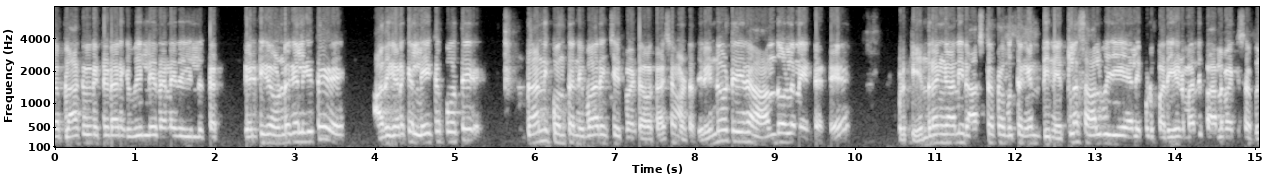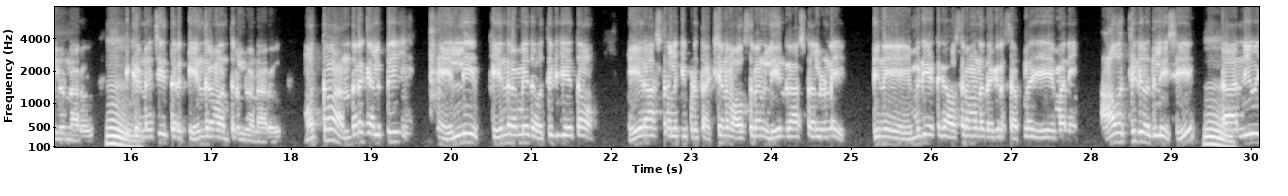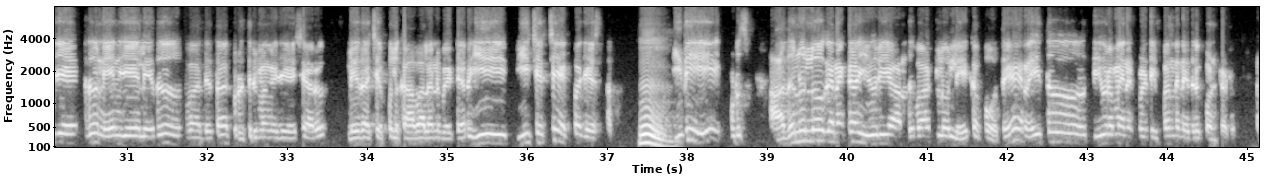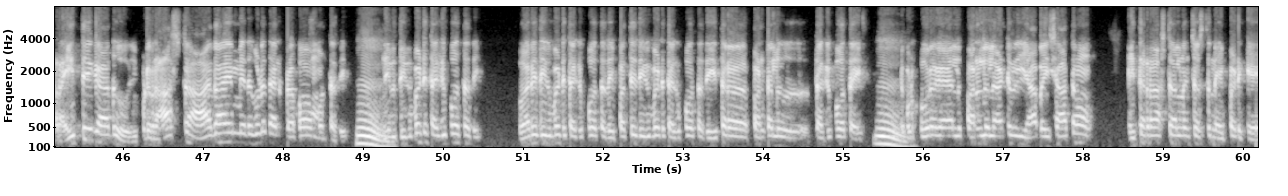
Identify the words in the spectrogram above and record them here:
బ్లాక్ పెట్టడానికి వీల్లేదనేది వీళ్ళు గట్- గట్టిగా ఉండగలిగితే అది గనక లేకపోతే దాన్ని కొంత నివారించేటువంటి అవకాశం ఉంటది. రెండోటి ఆందోళన ఏంటంటే ఇప్పుడు కేంద్రం గాని రాష్ట్ర ప్రభుత్వం గాని దీన్ని ఎట్లా సాల్వ్ చేయాలి? ఇప్పుడు పదిహేడు మంది పార్లమెంట్ సభ్యులు ఉన్నారు. ఇక్కడ నుంచి ఇద్దరు కేంద్ర మంత్రులు ఉన్నారు. మొత్తం అందరు కలిపి వెళ్ళి కేంద్రం మీద ఒత్తిడి చేద్దాం. ఏ రాష్ట్రాలకి ఇప్పుడు తక్షణం అవసరం లేని రాష్ట్రాలు ఉన్నాయి. దీన్ని ఇమీడియట్గా అవసరం ఉన్న దగ్గర సప్లై చేయమని ఆ ఒత్తిడి వదిలేసి నీవు చేయలేదు నేను చేయలేదు బాధ్యత కృత్రిమంగా చేశారు లేదా చెప్పులు కావాలని పెట్టారు. ఈ ఈ చర్చ ఎక్కువ చేస్తారు ఉమ్. ఇది ఇప్పుడు అదనులో గనక యూరియా అందుబాటులో లేకపోతే రైతు తీవ్రమైనటువంటి ఇబ్బందిని ఎదుర్కొంటాడు. రైతే కాదు ఇప్పుడు రాష్ట్ర ఆదాయం మీద కూడా దాని ప్రభావం ఉంటది. నీకు దిగుబడి తగ్గిపోతది వరి దిగుబడి తగ్గిపోతది పత్తి దిగుబడి తగ్గిపోతది ఇతర పంటలు తగ్గిపోతాయి. ఇప్పుడు కూరగాయలు పండ్లు లాంటివి యాభై శాతం ఇతర రాష్ట్రాల నుంచి వస్తున్నాయి ఇప్పటికే.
